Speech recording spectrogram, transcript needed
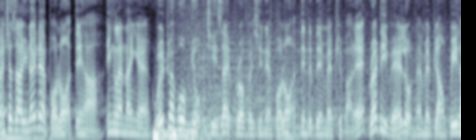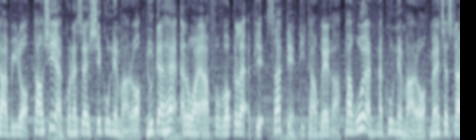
where the excitement is reached. Manchester United ဘောလုံးအသင်းဟာအင်္ဂလန်နိုင်ငံ Great Trafford မြို့အခြေစိုက် professional ဘောလုံးအသင်းတစ်သင်းပဲဖြစ်ပါတယ်။ Red Devil လို့နာမည်ပြောင်းပေးထားပြီးတော့1888ခုနှစ်မှာတော့ Newton Head LYR Football Club အဖြစ်စတင်တည်ထောင်ခဲ့က1902ခုနှစ်မှာတော့ Manchester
